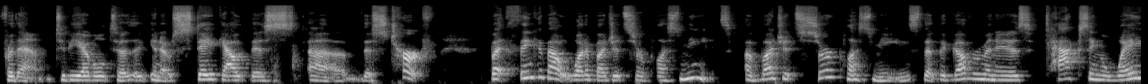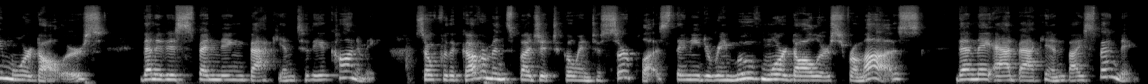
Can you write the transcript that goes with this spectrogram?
for them to be able to, you know, stake out this uh, this turf but think about what a budget surplus means. A budget surplus means that the government is taxing away more dollars than it is spending back into the economy. So, for the government's budget to go into surplus, they need to remove more dollars from us than they add back in by spending.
